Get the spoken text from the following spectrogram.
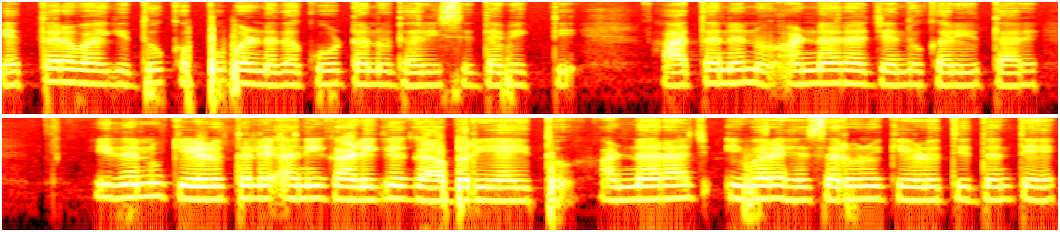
ಎತ್ತರವಾಗಿದ್ದು ಕಪ್ಪು ಬಣ್ಣದ ಕೋಟನ್ನು ಧರಿಸಿದ್ದ ವ್ಯಕ್ತಿ. ಆತನನ್ನು ಅಣ್ಣರಾಜ್ ಎಂದು ಕರೆಯುತ್ತಾರೆ. ಇದನ್ನು ಕೇಳುತ್ತಲೇ ಅನಿಕಾಳಿಗೆ ಗಾಬರಿಯಾಯಿತು. ಅಣ್ಣರಾಜ್ ಇವರ ಹೆಸರನ್ನು ಕೇಳುತ್ತಿದ್ದಂತೆ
